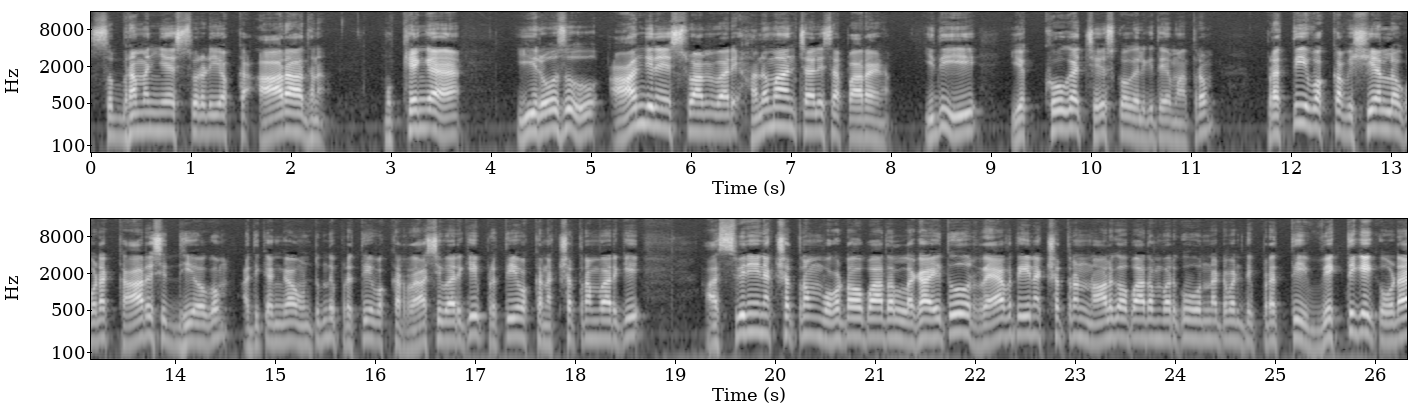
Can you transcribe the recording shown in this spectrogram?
సుబ్రహ్మణ్యేశ్వరుడి యొక్క ఆరాధన. ముఖ్యంగా ఈరోజు ఆంజనేయ స్వామి వారి హనుమాన్ చాలీస పారాయణ. ఇది ఎక్కువగా చేసుకోగలిగితే మాత్రం ప్రతి ఒక్క విషయంలో కూడా కార్యసిద్ధి యోగం అధికంగా ఉంటుంది. ప్రతి ఒక్క రాశి వారికి ప్రతి ఒక్క నక్షత్రం వారికి అశ్విని నక్షత్రం ఒకటో పాదం లగాయితూ రేవతి నక్షత్రం నాలుగో పాదం వరకు ఉన్నటువంటి ప్రతి వ్యక్తికి కూడా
